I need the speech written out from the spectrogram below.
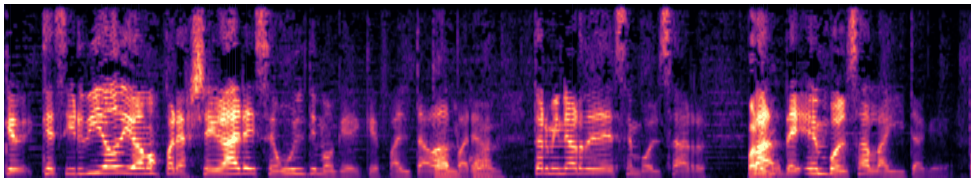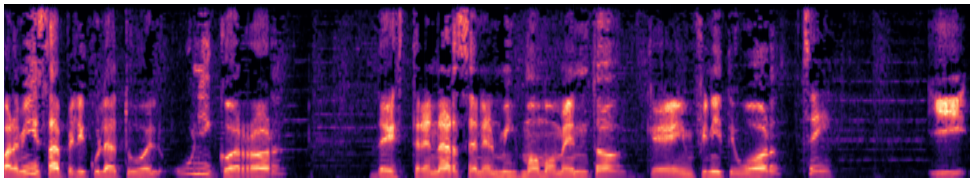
que, que sirvió, digamos, para llegar ese último que, que faltaba Tal para cual. terminar de desembolsar, Para mí- de embolsar la guita que... Para mí esa película tuvo el único error de estrenarse en el mismo momento que Infinity War Sí. y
